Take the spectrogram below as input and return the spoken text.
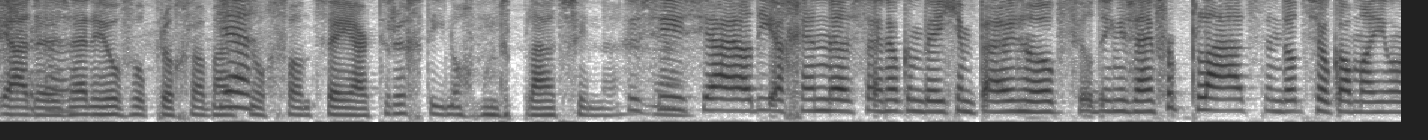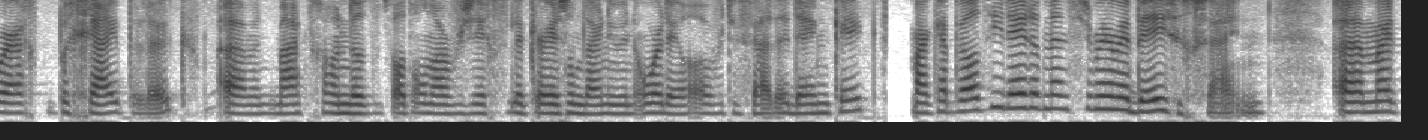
Ja, er Eh, zijn heel veel programma's nog van twee jaar terug die nog moeten plaatsvinden. Precies, ja. al die agenda's zijn ook een beetje een puinhoop. Veel dingen zijn verplaatst en dat is ook allemaal heel erg begrijpelijk. Ehm, het maakt gewoon dat het wat onoverzichtelijker is om daar nu een oordeel over te vellen, denk ik. Maar ik heb wel het idee dat mensen er meer mee bezig zijn. Ehm, maar het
